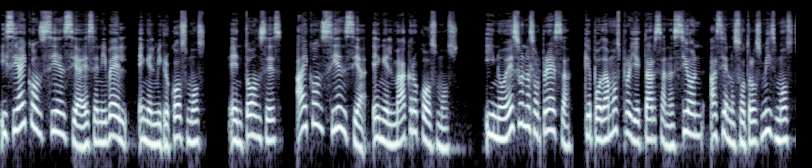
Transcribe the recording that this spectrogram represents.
Y si hay conciencia a ese nivel en el microcosmos, entonces hay conciencia en el macrocosmos. Y no es una sorpresa que podamos proyectar sanación hacia nosotros mismos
